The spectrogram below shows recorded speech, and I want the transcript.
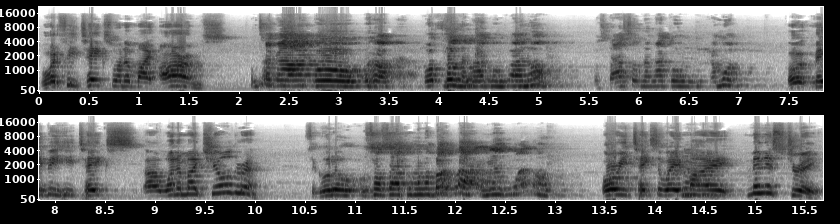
What if he takes one of my arms? Unsa ka ako potlo ng akong ano? Bastaso ng akong kamot. Or maybe he takes uh, one of my children. Siguro usa sa akong mga bata iyang kuanon. Or he takes away my ministry.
